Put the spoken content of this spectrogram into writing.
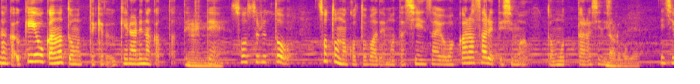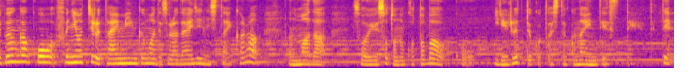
なんか受けようかなと思ったけど受けられなかったって言ってて、うん。そうすると外の言葉でまた震災を分からされてしまうと思ったらしいんですよ。なるほどで自分がこう腑に落ちるタイミングまでそれは大事にしたいからあのまだそういう外の言葉をこう入れるってことはしたくないんですって言ってて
